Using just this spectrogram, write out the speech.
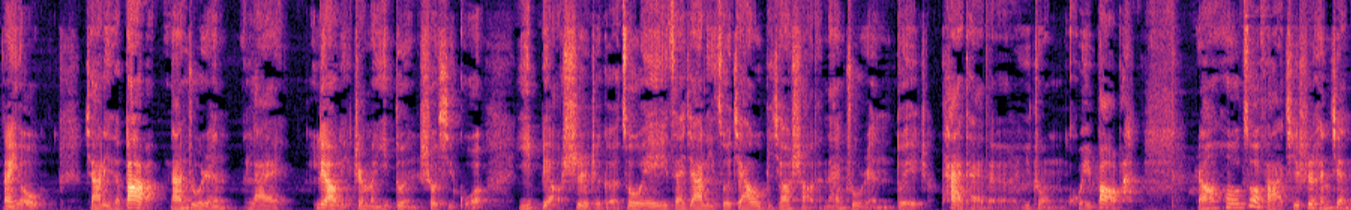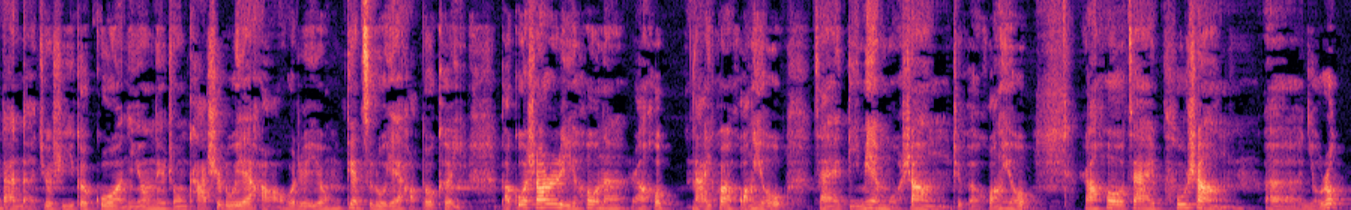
那由家里的爸爸、男主人来。料理这么一顿寿喜锅，以表示这个作为在家里做家务比较少的男主人对太太的一种回报吧。然后做法其实很简单的，就是一个锅，你用那种卡式炉也好，或者用电磁炉也好都可以。把锅烧热以后呢，然后拿一块黄油在底面抹上这个黄油，然后再铺上呃牛肉。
